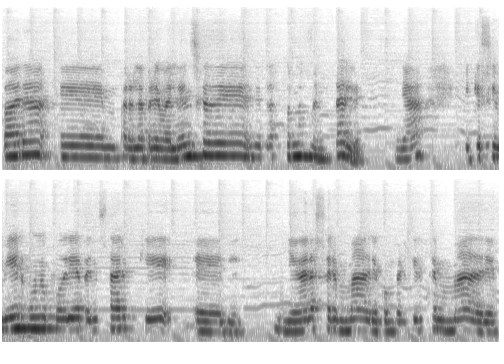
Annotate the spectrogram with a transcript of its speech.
para, em, para la prevalencia de, de trastornos mentales, ¿ya? Y que si bien uno podría pensar que eh, llegar a ser madre, convertirse en madre,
